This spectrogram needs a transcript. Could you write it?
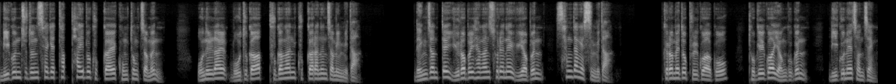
미군 주둔 세계 탑5 국가의 공통점은 오늘날 모두가 부강한 국가라는 점입니다. 냉전 때 유럽을 향한 소련의 위협은 상당했습니다. 그럼에도 불구하고 독일과 영국은 미군의 전쟁,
